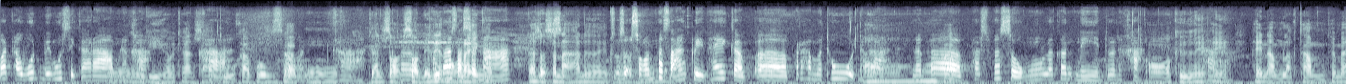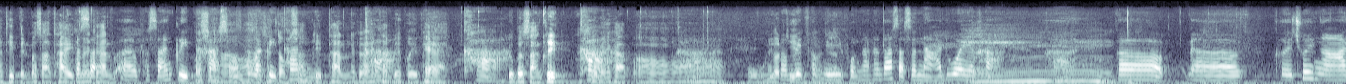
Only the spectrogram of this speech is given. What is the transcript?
วัดอาวุธวิมุตสิการามนะคะโอ้ดีครับอาจารย์สาค่ะธุครับผมสครับอนโอ้ค่ะอาจารย์สอนเอ่อสอนในเรื่องของอะไรครับทางด้านศาสนาด้านศาสนาเลยสสอนภาษาอังกฤษให้กับเอ่อพระธรรมทูตนะคะอ๋อแล้วก็ครับพระพระสงฆ์แล้วก็เนรด้วยนะคะอ๋อคือให้ค่ะให้ให้นำหลักธรรมใช่ไหมที่เป็นภาษาไทยใช่ภาไหมษาอาจารย์เอ่อภาษาอังกฤษนะคะสอนภาษาอังกฤษภาท่านษาอังกฤษท่านแล้วก็ให้ค่ะท่านไปเผยแผ่ค่ะโดยภาษาอังกฤษค่ะใช่ไหมครับอ๋อค่ะโอ้ยแล้อวดก็เยี่ยมครับอามีจารย์ผลงานทางด้านศาสนาด้วยอะค่ะค่ะอืมก็ เอ่อเคยช่วยงาน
